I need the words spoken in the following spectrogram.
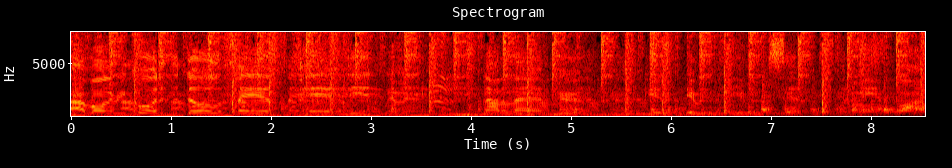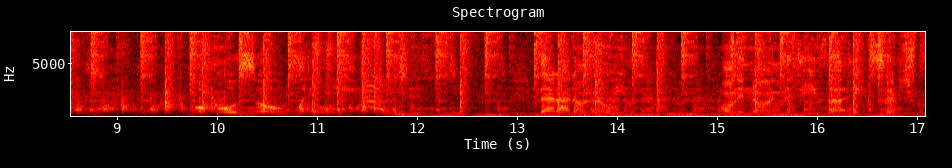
I've only recorded the dull affairs of half dead women, not alive girls. Give everything except what a man wants, or more so what he needs. That I don't know either. Only knowing that these are excerpts from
